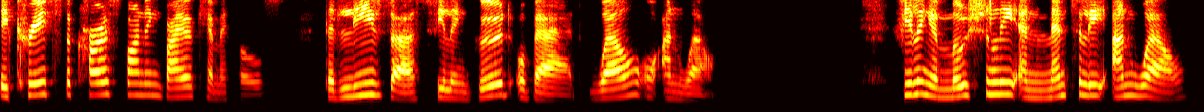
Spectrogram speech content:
It creates the corresponding biochemicals that leaves us feeling good or bad, well or unwell. Feeling emotionally and mentally unwell,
